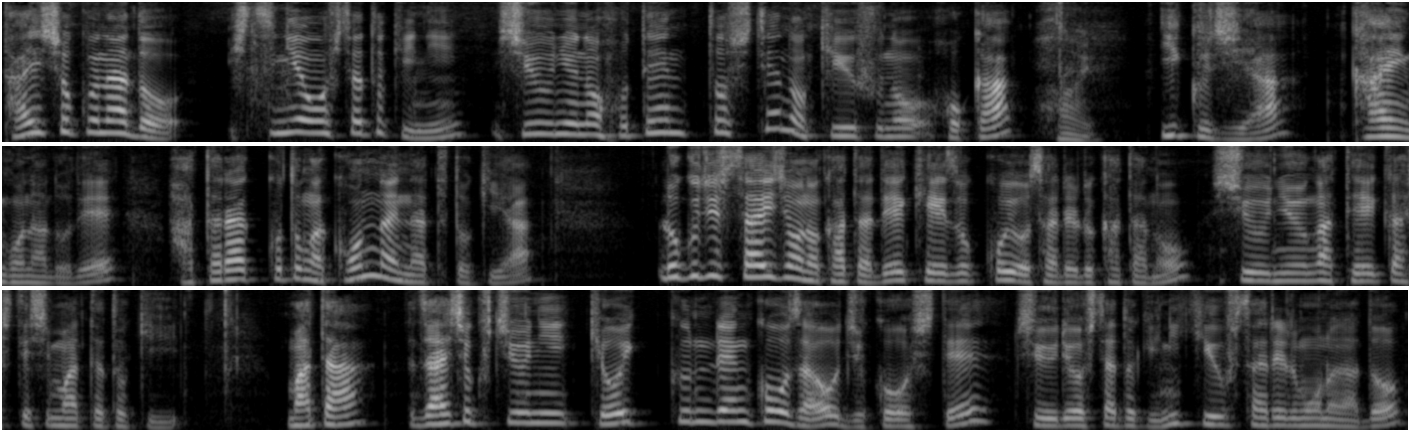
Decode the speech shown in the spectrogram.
退職など失業をした時に収入の補填としての給付のほかはい。育児や介護などで働くことが困難になった時や60歳以上の方で継続雇用される方の収入が低下してしまった時また在職中に教育訓練講座を受講して終了した時に給付されるものなど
